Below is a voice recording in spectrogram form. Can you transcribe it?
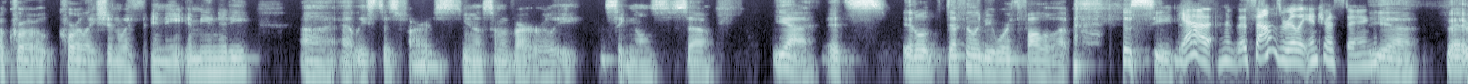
a cor- correlation with innate immunity, uh, at least as far as, you know, some of our early signals. So yeah, it's, it'll definitely be worth follow up to see. Yeah, that sounds really interesting. Yeah. But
